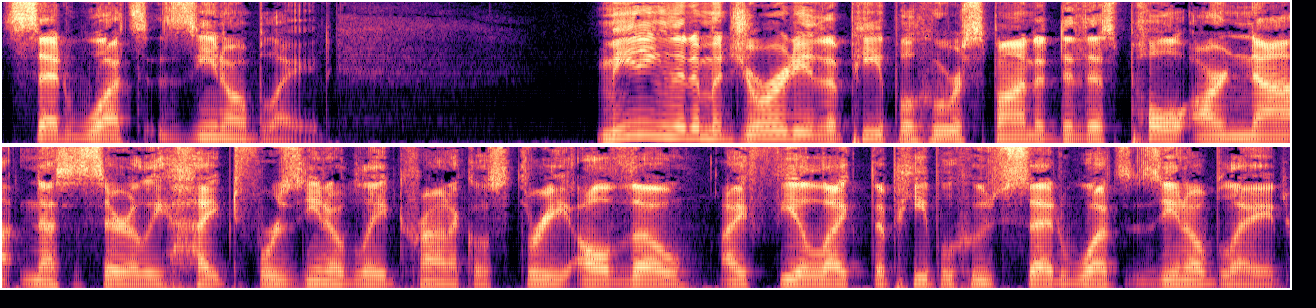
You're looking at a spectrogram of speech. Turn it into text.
said, What's Xenoblade? Meaning that a majority of the people who responded to this poll are not necessarily hyped for Xenoblade Chronicles 3. Although I feel like the people who said, What's Xenoblade?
